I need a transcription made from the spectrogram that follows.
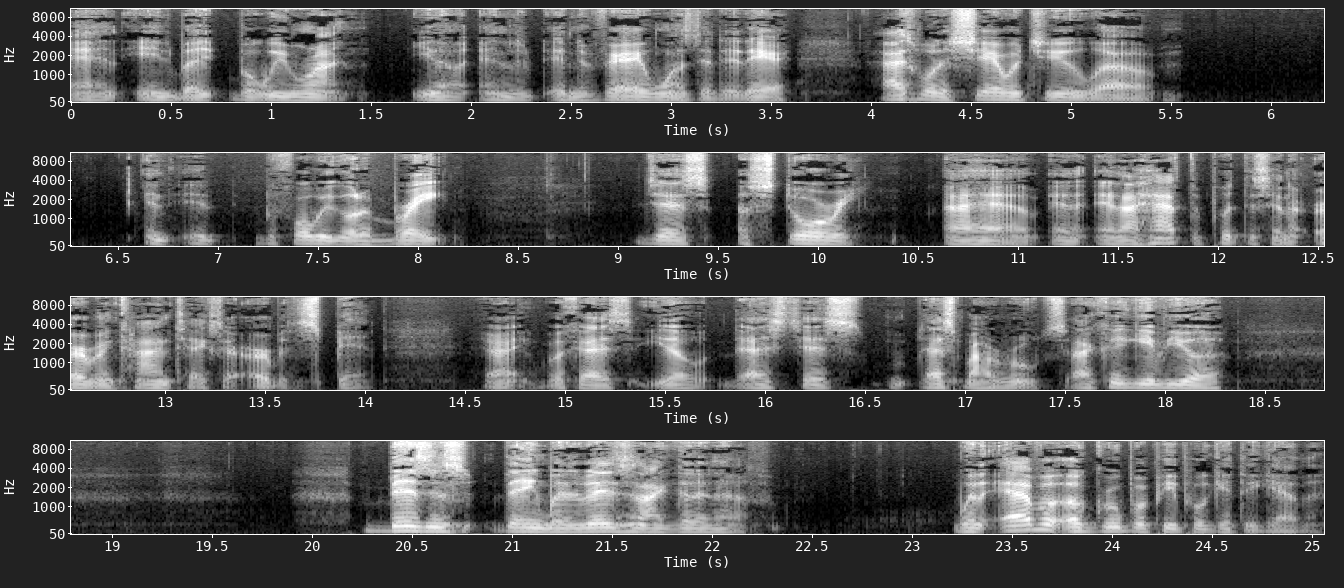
and, and but but we run, you know, and and the very ones that are there. I just want to share with you. Um, and, and before we go to break, just a story I have, and, and I have to put this in an urban context, an urban spin, right? Because you know that's just that's my roots. I could give you a business thing, but it's not good enough. Whenever a group of people get together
